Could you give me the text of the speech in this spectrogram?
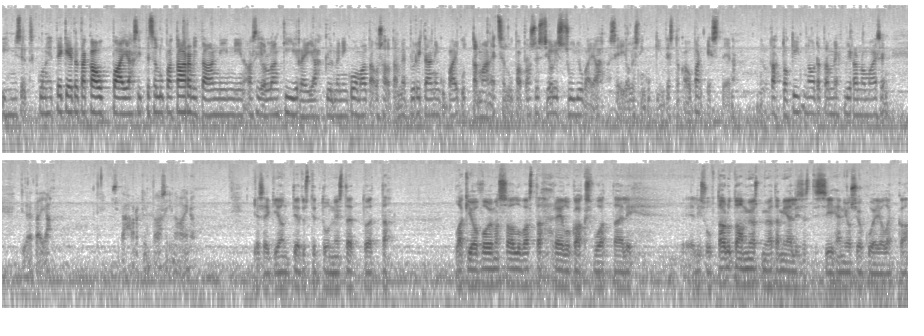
ihmiset, kun he tekevät tätä kauppaa ja sitten se lupa tarvitaan, niin, niin asioilla on kiire ja kyllä me niin kuin omalta osaltamme pyritään niin kuin vaikuttamaan, että se lupaprosessi olisi sujuva ja se ei olisi niin kuin kiinteistökaupan esteenä. Mutta toki noudatamme viranomaisen työtä ja sitä harkintaa siinä aina. Ja sekin on tietysti tunnistettu, että laki on voimassa ollut vasta reilu kaksi vuotta, eli, eli suhtaudutaan myös myötämielisesti siihen, jos joku ei olekaan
